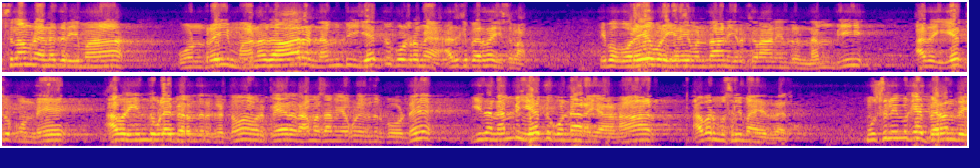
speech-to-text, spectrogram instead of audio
இஸ்லாம்னா என்ன தெரியுமா? ஒன்றை மனதார நம்பி ஏற்றுக்கொள்றோமே அதுக்கு பேர் தான் இஸ்லாம். இப்ப ஒரே ஒரு இறைவன் தான் இருக்கிறான் என்று நம்பி அதை ஏற்றுக்கொண்டு அவர் இந்துவிலே பிறந்திருக்கட்டும் அவர் பேரு ராமசாமியா கூட இருந்துட்டு போட்டு இதை நம்பி ஏற்றுக்கொண்டாரையானால் அவர் முஸ்லீம் ஆயிடுறார். முஸ்லீமுக்கே பிறந்து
